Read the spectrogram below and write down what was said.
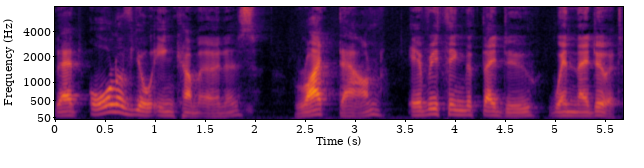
that all of your income earners write down everything that they do when they do it.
